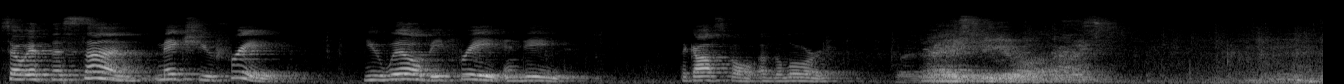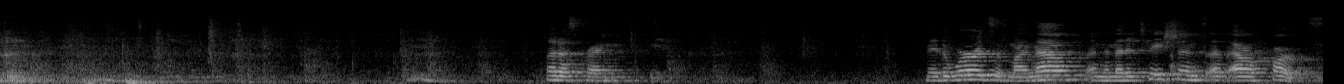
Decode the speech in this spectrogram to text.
So if the Son makes you free, you will be free indeed. The Gospel of the Lord. Praise to you, O Christ. Let us pray. May the words of my mouth and the meditations of our hearts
